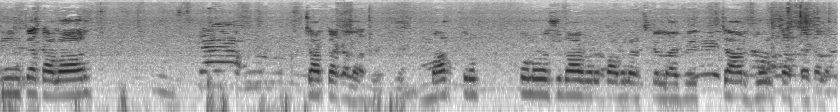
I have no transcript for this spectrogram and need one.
তিনটা কালার। চারটা কালার মাত্র পনেরোশো টাকা করে পাবেন আজকে আজকের লাইভে চারজন চারটা কালার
